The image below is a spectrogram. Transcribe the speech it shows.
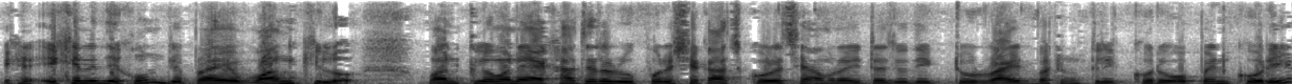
এখানে- দেখুন যে প্রায় ওয়ান কিলো ওয়ান কিলো মানে এক হাজারের উপরে সে কাজ করেছে। আমরা এটা যদি একটু রাইট বাটন ক্লিক করে ওপেন করি,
